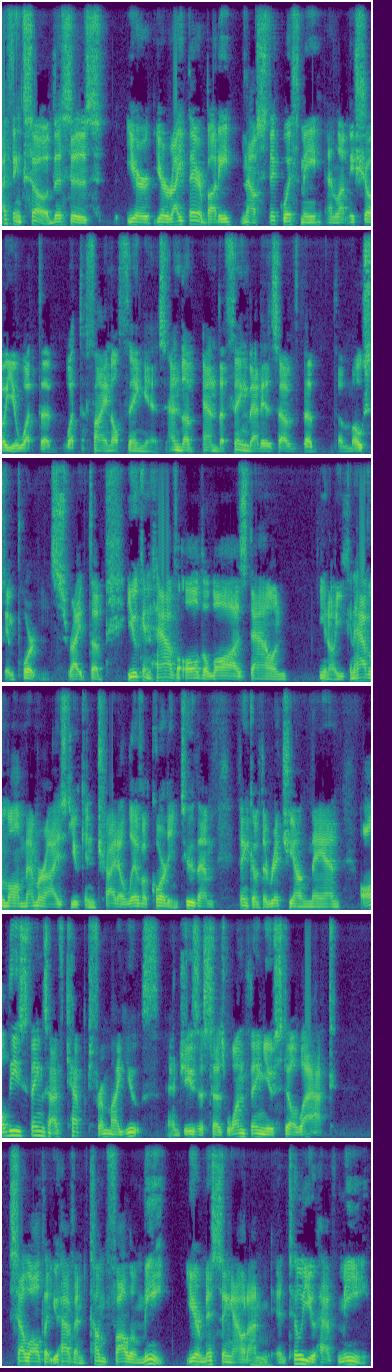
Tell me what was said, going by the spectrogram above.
I think so. This is you're you're right there, buddy. Now stick with me and let me show you what the what the final thing is, and the and the thing that is of the the most importance. Right. The you can have all the laws down. You know, you can have them all memorized. You can try to live according to them. Think of the rich young man. All these things I've kept from my youth. And Jesus says, one thing you still lack sell all that you have and come follow me. You're missing out on mm. until you have me,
